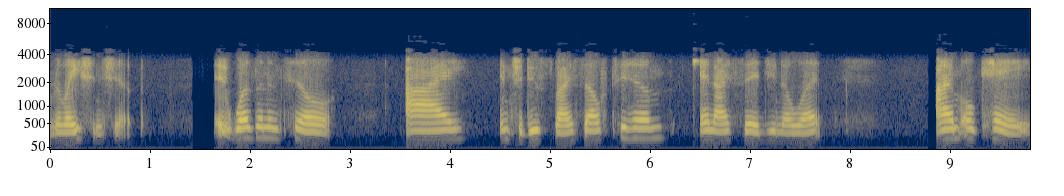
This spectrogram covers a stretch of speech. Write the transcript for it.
relationship. It wasn't until I introduced myself to him and I said, you know what? I'm okay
